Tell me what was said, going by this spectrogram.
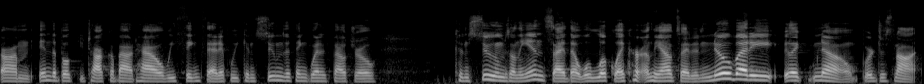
um, in the book you talk about how we think that if we consume the thing gwyneth paltrow consumes on the inside that will look like her on the outside and nobody like no we're just not.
